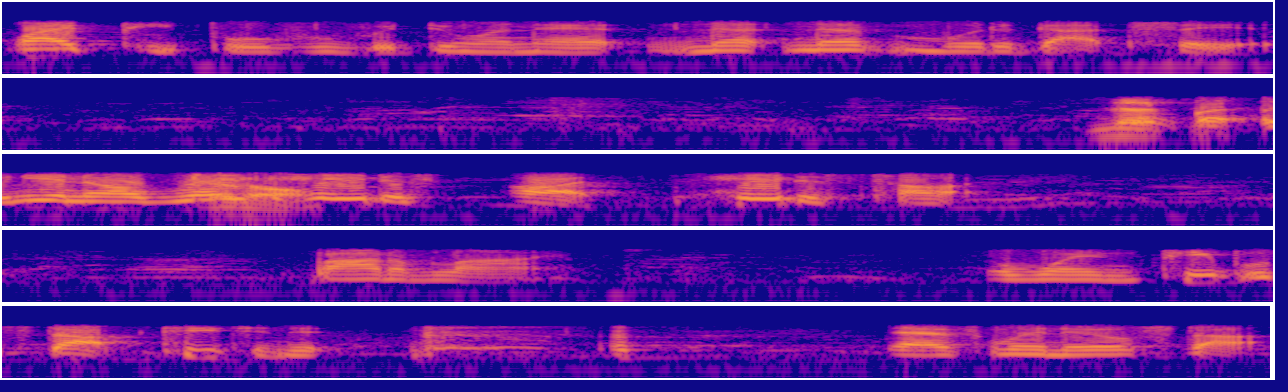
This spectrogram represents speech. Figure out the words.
white people who were doing that, not, nothing would have got said. Nothing. You know, when hate is taught, hate is taught. Bottom line. But when people stop teaching it, that's when they'll stop.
